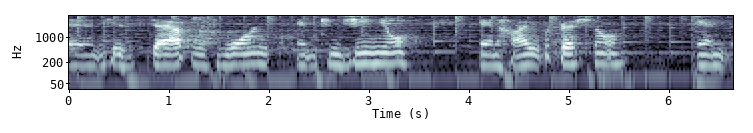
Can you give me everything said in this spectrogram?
and his staff was warm and congenial and highly professional and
